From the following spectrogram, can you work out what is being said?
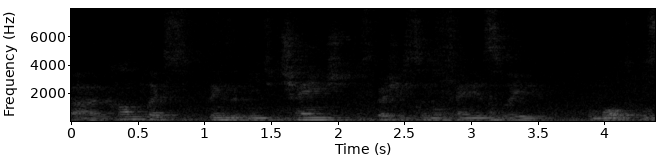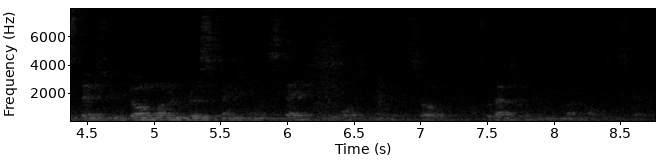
uh, complex things that need to change, especially simultaneously, for multiple steps, you don't want to risk making a mistake, you automate it. So, so that's what we mean by multi-steps.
